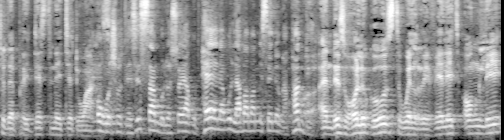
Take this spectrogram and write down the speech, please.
to the predestinated ones. okusho ukuthi lesi sambulo soya kuphela kulabo abamiselwe ngaphambili And this Holy Ghost will reveal it only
